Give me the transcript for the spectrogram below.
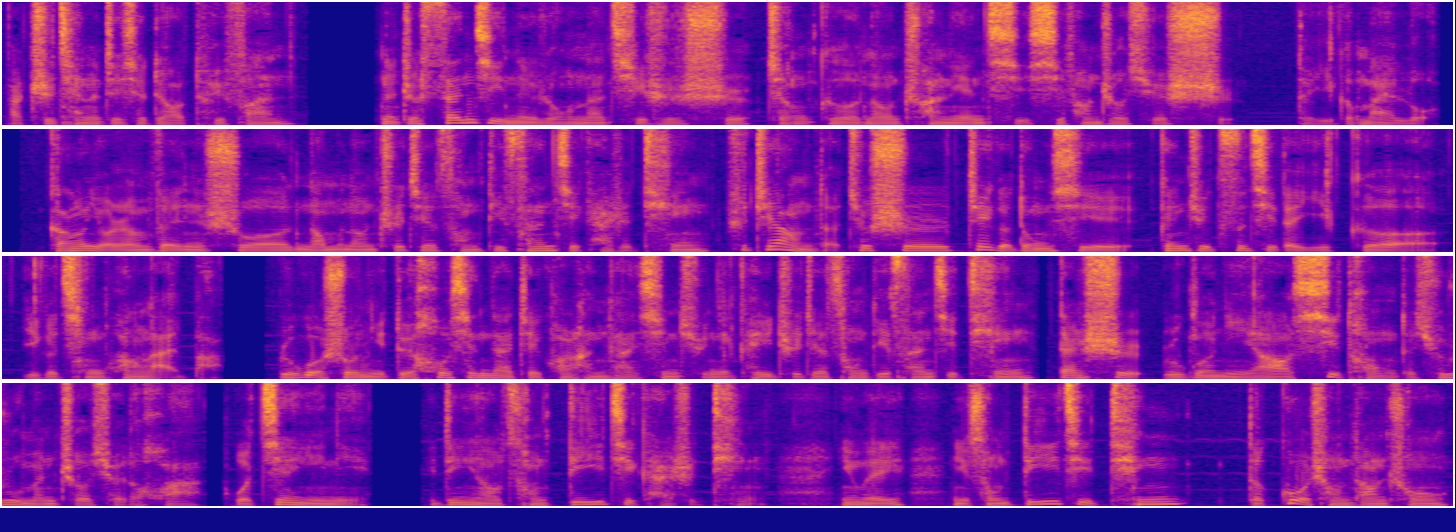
把之前的这些都要推翻。那这三季内容呢，其实是整个能串联起西方哲学史的一个脉络。刚刚有人问说，能不能直接从第三季开始听？是这样的，就是这个东西根据自己的一个一个情况来吧。如果说你对后现代这块很感兴趣，你可以直接从第三季听。但是如果你要系统的去入门哲学的话，我建议你一定要从第一季开始听，因为你从第一季听的过程当中，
